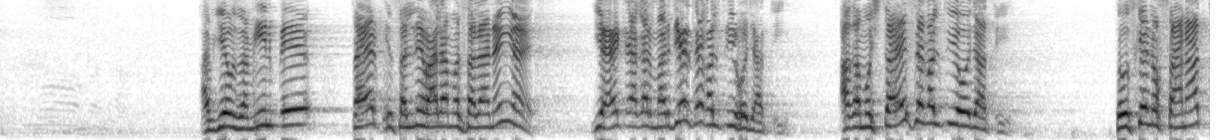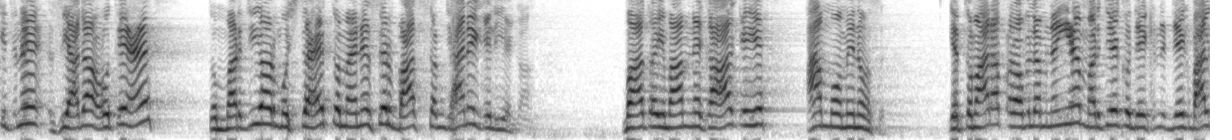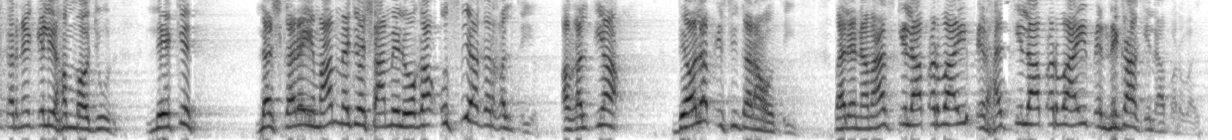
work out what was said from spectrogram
اب یہ زمین پہ پیر پھسلنے والا مسئلہ نہیں ہے۔ یہ ہے کہ اگر مرجے سے غلطی ہو جاتی، اگر مشتحد سے غلطی ہو جاتی تو اس کے نقصانات کتنے زیادہ ہوتے ہیں؟ تو مرجی اور مشتحد تو میں نے صرف بات سمجھانے کے لیے کہا۔ وہاں تو امام نے کہا کہ یہ عام مومنوں سے، یہ تمہارا پرابلم نہیں ہے مرجے کو دیکھنے دیکھ بھال کرنے کے لیے ہم موجود لیکن لشکر امام میں جو شامل ہوگا، اس سے اگر غلطی ہو، اور غلطیاں ڈیولپ اسی طرح ہوتی پہلے نماز کی لاپرواہی، پھر حج کی لاپرواہی، پھر نکاح کی لاپرواہی۔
